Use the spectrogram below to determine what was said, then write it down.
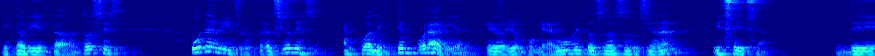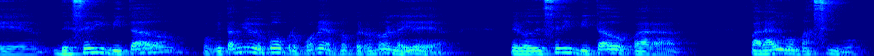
está orientado. Entonces, una de mis frustraciones actuales, temporarias, creo yo, porque en algún momento se va a solucionar, es esa, de, ser invitado, porque también me puedo proponer, ¿no? pero no es la idea, pero de ser invitado para, para algo masivo.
